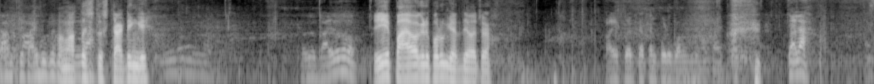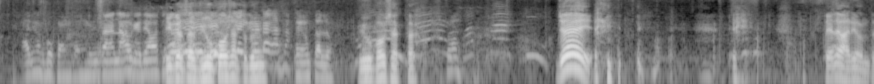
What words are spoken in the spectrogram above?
आम्ही आताच तर स्टार्टिंग आहे. ए पाया वगैरे पडून घ्या देवाच्या. इकडचा व्ह्यू पाहू शकता तुम्ही. व्ह्यू पाहू शकता. जय. त्याला भारी म्हणतो.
